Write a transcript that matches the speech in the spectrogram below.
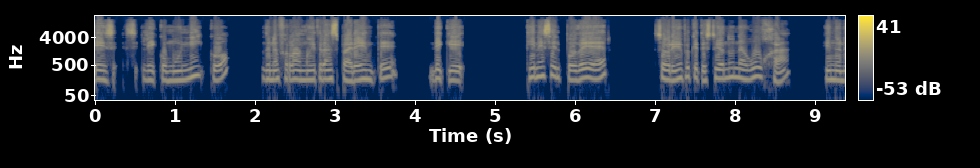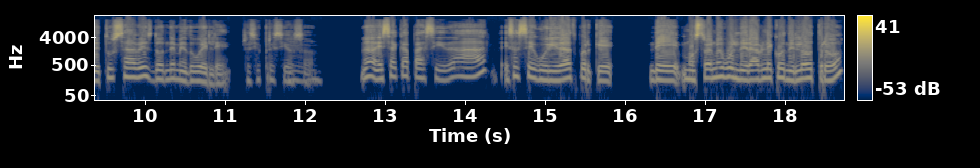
es, le comunico de una forma muy transparente de que tienes el poder sobre mí porque te estoy dando una aguja en donde tú sabes dónde me duele. Precio precioso. Mm. No, esa capacidad, esa seguridad, porque de mostrarme vulnerable con el otro,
